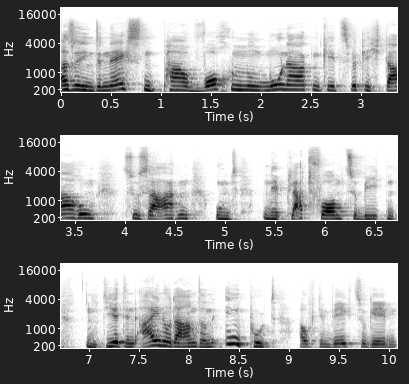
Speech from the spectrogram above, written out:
Also in den nächsten paar Wochen und Monaten geht es wirklich darum zu sagen und eine Plattform zu bieten und dir den ein oder anderen Input auf den Weg zu geben,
